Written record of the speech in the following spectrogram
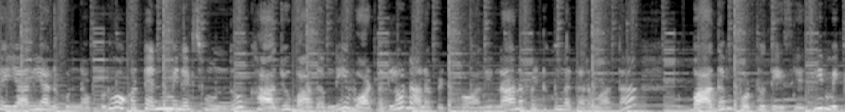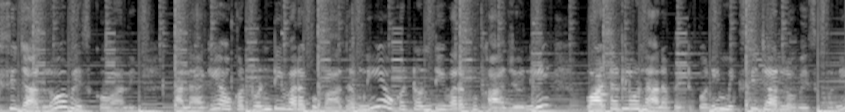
చేయాలి అనుకున్నప్పుడు ఒక టెన్ మినిట్స్ ముందు కాజు బాదంని వాటర్లో నానబెట్టుకోవాలి నానబెట్టుకున్న తర్వాత బాదం పొట్టు తీసేసి మిక్సీ జార్లో వేసుకోవాలి. అలాగే ఒక ట్వంటీ వరకు బాదంని ఒక ట్వంటీ వరకు కాజుని వాటర్లో నానబెట్టుకొని మిక్సీ జార్లో వేసుకొని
